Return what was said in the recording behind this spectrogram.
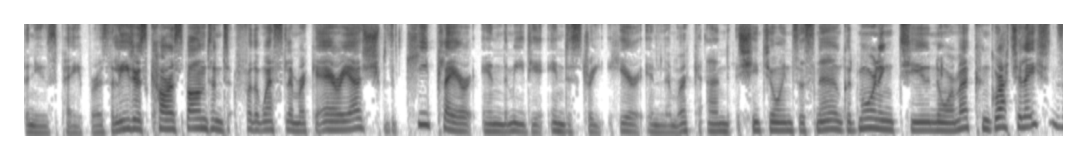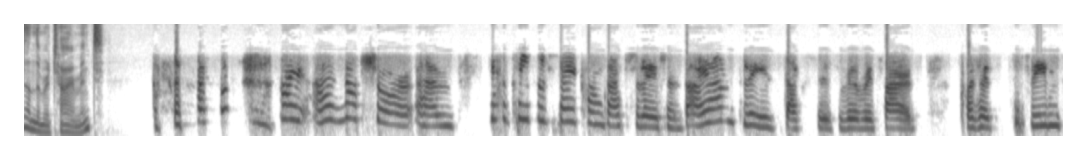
the newspaper. As the leader's correspondent for the West Limerick area, she was a key player in the media industry here in Limerick, and she joins us now. Good morning to you, Norma. Congratulations on the retirement. I, I'm not sure. Um, yeah, people say congratulations. I am pleased actually to be retired, but it seems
